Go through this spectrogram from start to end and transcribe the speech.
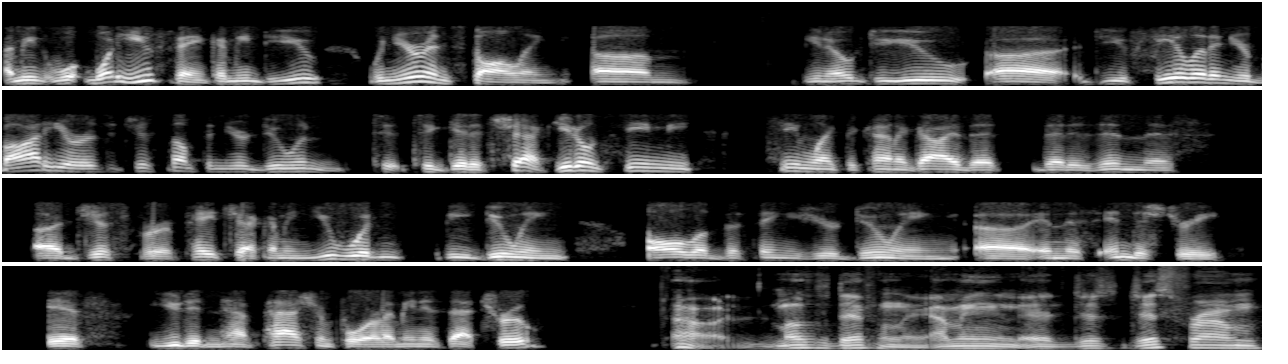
I mean, wh- what do you think? I mean, do you when you're installing, um, you know, do you uh, do you feel it in your body, or is it just something you're doing to, to get a check? You don't seem me seem like the kind of guy that that is in this uh, just for a paycheck. I mean, you wouldn't be doing all of the things you're doing uh, in this industry if you didn't have passion for it. I mean, is that true? Oh, most definitely. I mean, uh, just just from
